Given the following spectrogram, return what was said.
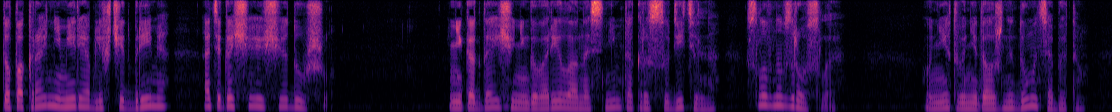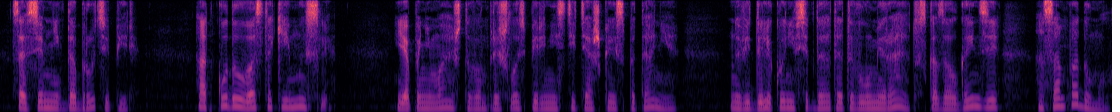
то, по крайней мере, облегчит бремя, отягощающее душу. Никогда еще не говорила она с ним так рассудительно, словно взрослая. «О, нет, вы не должны думать об этом. Совсем не к добру теперь. Откуда у вас такие мысли? Я понимаю, что вам пришлось перенести тяжкое испытание, но ведь далеко не всегда от этого умирают, сказал Гэнзи, а сам подумал.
